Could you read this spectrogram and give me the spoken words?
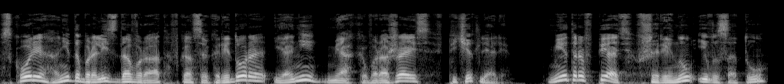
Вскоре они добрались до врат в конце коридора, и они, мягко выражаясь, впечатляли. Метров пять в ширину и высоту,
